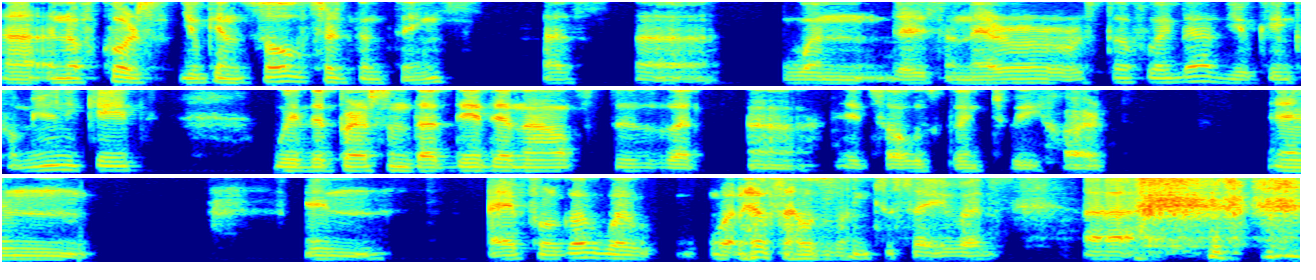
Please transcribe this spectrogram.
uh, and of course you can solve certain things as uh, when there is an error or stuff like that you can communicate with the person that did the analysis but uh, it's always going to be hard and and i forgot what what else i was going to say but uh,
